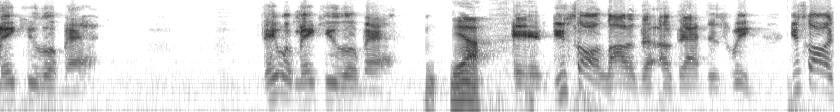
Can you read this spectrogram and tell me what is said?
make you look bad. They will make you look bad. Yeah. And you saw a lot of, the, of that this week. You saw a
